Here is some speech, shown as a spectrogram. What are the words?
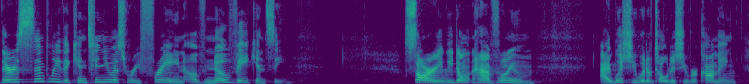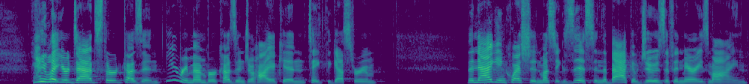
There is simply the continuous refrain of no vacancy. Sorry, we don't have room. I wish you would have told us you were coming. We let your dad's third cousin, you remember cousin Jehoiakim, take the guest room. The nagging question must exist in the back of Joseph and Mary's mind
